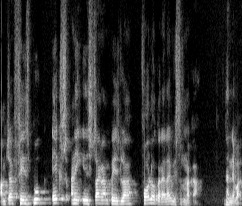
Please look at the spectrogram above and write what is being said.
आमच्या फेसबुक एक्स आणि इंस्टाग्राम पेजला फॉलो करायला विसरू नका. धन्यवाद.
